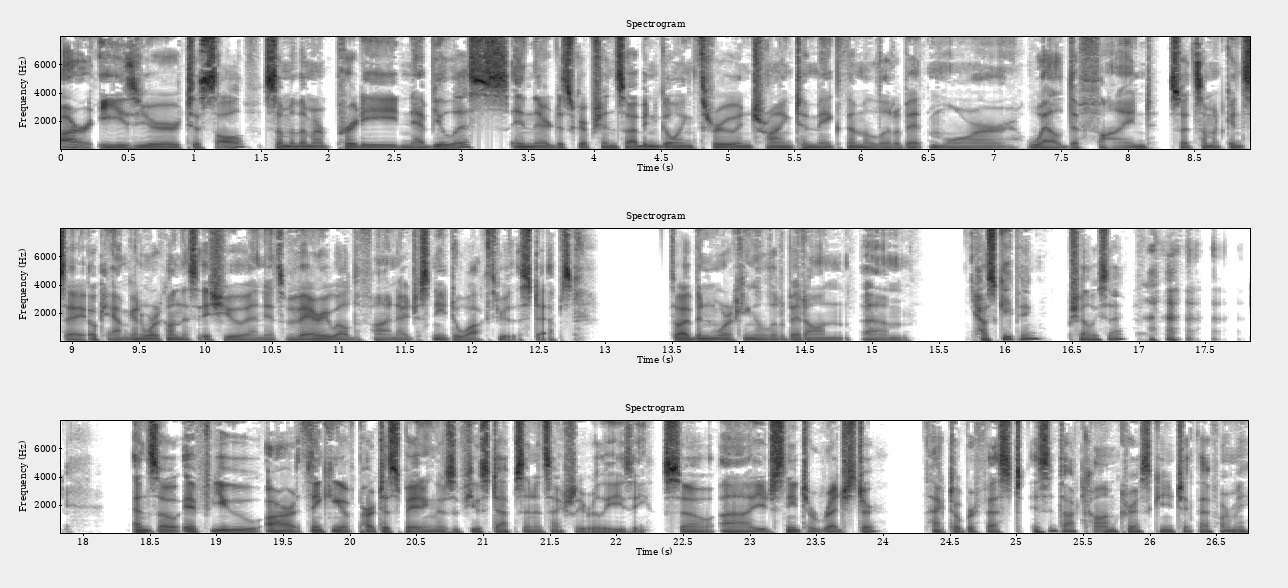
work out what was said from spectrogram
are easier to solve. Some of them are pretty nebulous in their description. So I've been going through and trying to make them a little bit more well defined so that someone can say, okay, I'm going to work on this issue and it's very well defined. I just need to walk through the steps. So I've been working a little bit on um, housekeeping, shall we say? and so if you are thinking of participating, there's a few steps and it's actually really easy. So uh, you just need to register. Hacktoberfest is it .com, Chris? Can you check that for me?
